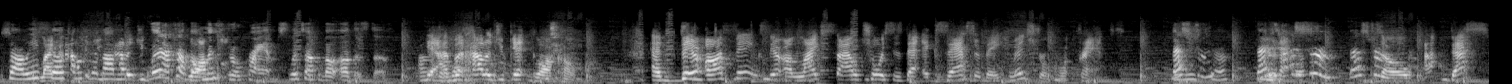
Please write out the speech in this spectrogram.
So are we Like, still talking did about? how did you We're not get talking about menstrual cramps. We're talking about other stuff. Yeah, but how did you get glaucoma? And there are things, there are lifestyle choices that exacerbate menstrual cramps. That's true. true. That's, Yeah. that's true. That's true. So I, that's,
